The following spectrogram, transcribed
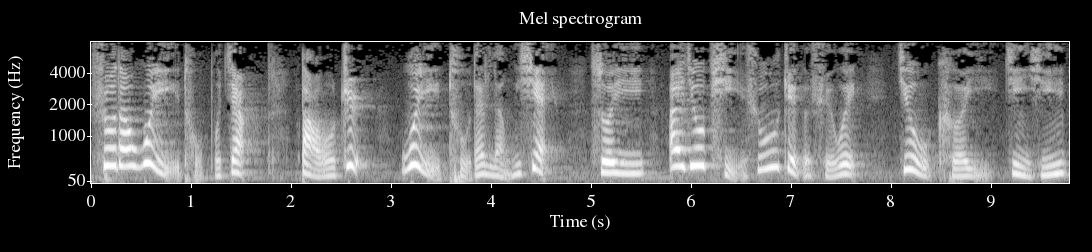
说到胃土不降，导致胃土的棱线。所以，艾灸脾腧这个穴位就可以进行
